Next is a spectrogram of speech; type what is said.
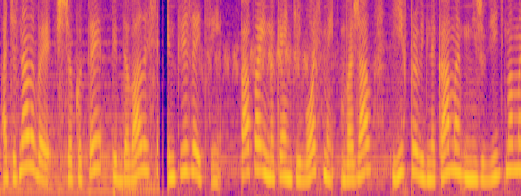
А чи знали ви, що коти піддавалися інквізиції? Папа Інокентій VIII вважав їх провідниками між відьмами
